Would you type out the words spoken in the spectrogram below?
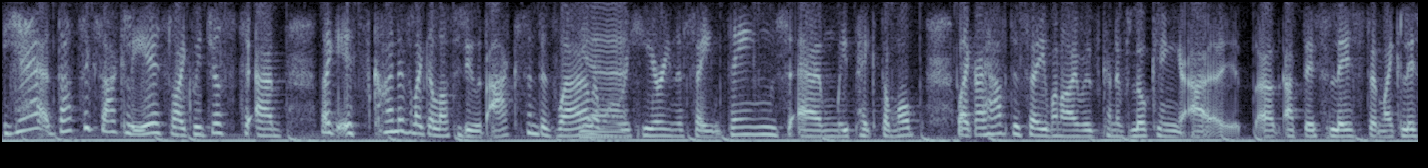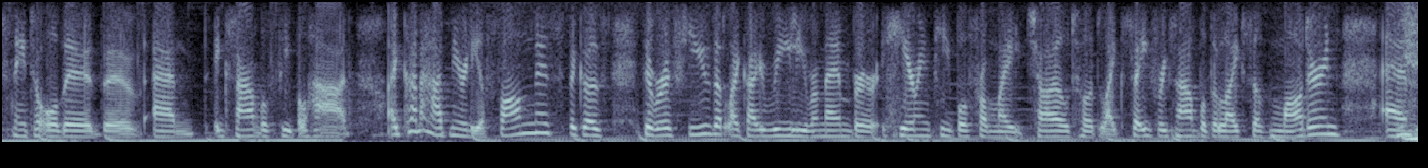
Yeah, that's exactly it. Like we just um, like it's kind of like a lot to do with accent as well, Yeah. and when we're hearing the same things, and we pick them up. Like I have to say, when I was kind of looking at, at, at this list and like listening to all the the um, examples people had, I kind of had nearly a fondness because there were a few that like I really remember hearing people from my childhood. Like say, for example, the likes of modern, um, Yes.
